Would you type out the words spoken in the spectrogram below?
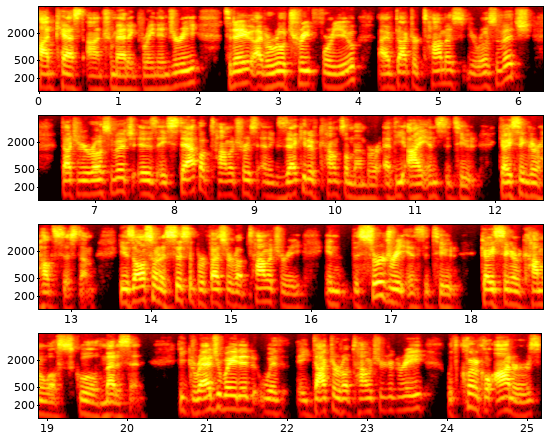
podcast on traumatic brain injury. Today, I have a real treat for you. I have Dr. Thomas Urosevich. Dr. Urosevich is a staff optometrist and executive council member at the Eye Institute, Geisinger Health System. He is also an assistant professor of optometry in the Surgery Institute, Geisinger Commonwealth School of Medicine. He graduated with a Doctor of Optometry degree with clinical honors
